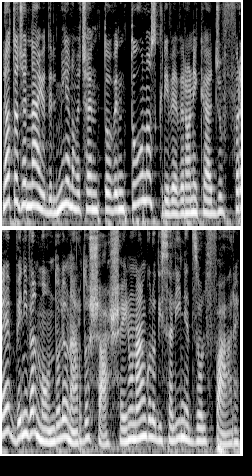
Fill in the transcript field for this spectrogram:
L'8 gennaio del 1921, scrive Veronica Giuffre, veniva al mondo Leonardo Sciascia in un angolo di saline zolfare,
